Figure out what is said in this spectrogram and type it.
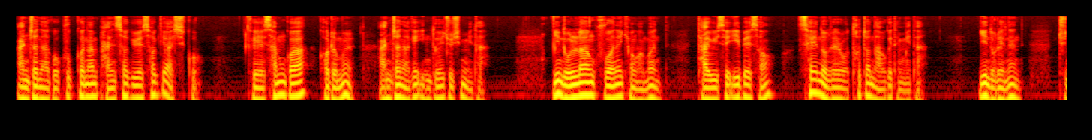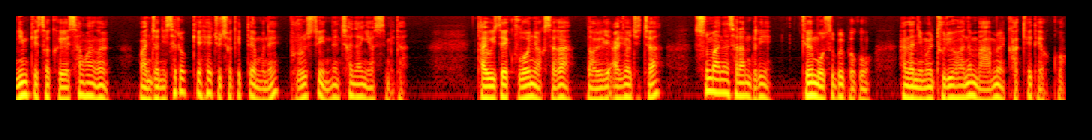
안전하고 굳건한 반석 위에 서게 하시고 그의 삶과 걸음을 안전하게 인도해 주십니다. 이 놀라운 구원의 경험은 다윗의 입에서 새 노래로 터져 나오게 됩니다. 이 노래는 주님께서 그의 상황을 완전히 새롭게 해 주셨기 때문에 부를 수 있는 찬양이었습니다. 다윗의 구원 역사가 널리 알려지자 수많은 사람들이 그 모습을 보고 하나님을 두려워하는 마음을 갖게 되었고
